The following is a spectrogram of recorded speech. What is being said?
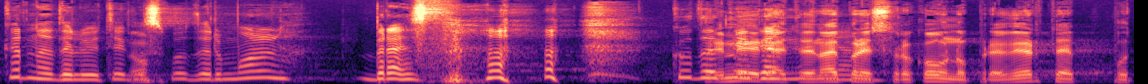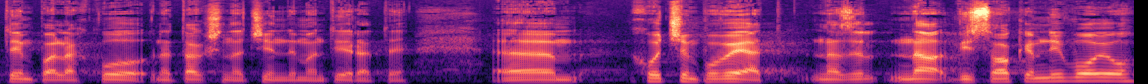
Kar nadaljujte, No. gospod Dermol, brez. Primerjajte, najprej strokovno preverite, potem pa lahko na takšen način demantirate. Um, hočem povedati, na, na visokem nivoju,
